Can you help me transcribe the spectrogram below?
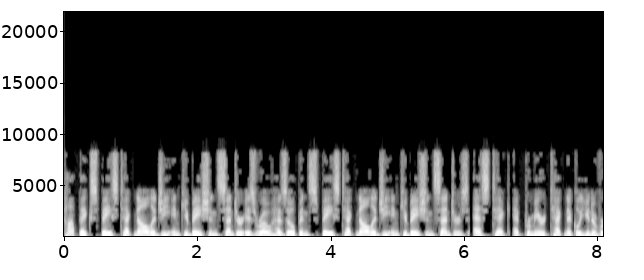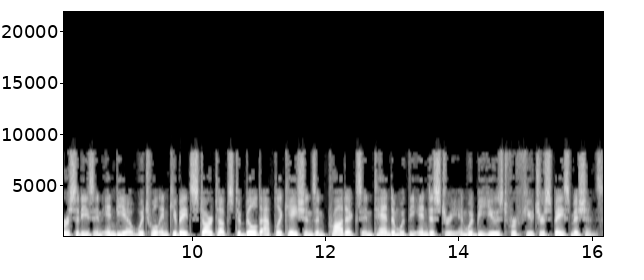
Topic Space Technology Incubation Center ISRO has opened Space Technology Incubation Centers at premier technical universities in India which will incubate startups to build applications and products in tandem with the industry and would be used for future space missions.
